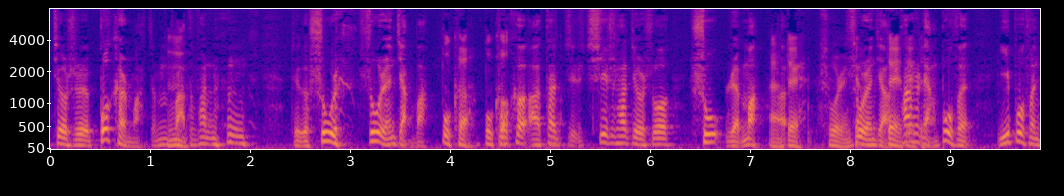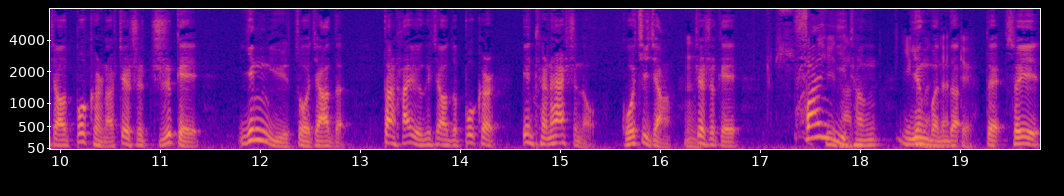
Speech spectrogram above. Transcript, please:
就是 Booker 嘛，咱们把它翻成这个书人 书人奖吧。布克布克布克啊，它其实他就是说书人嘛。啊，对，书人书人奖，它是两部分，一部分叫 Booker 呢，这是只给英语作家的，但是还有一个叫做 Booker。International 国际奖，这是给翻译成英文的，对，对，所以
